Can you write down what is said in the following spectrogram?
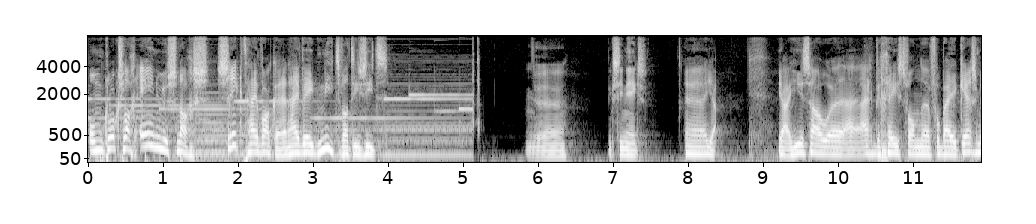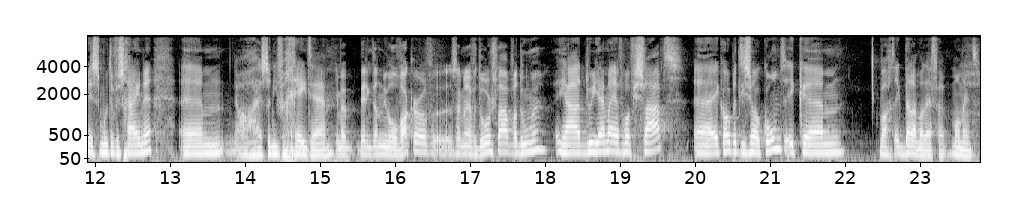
Om klokslag 1 uur s'nachts schrikt hij wakker en hij weet niet wat hij ziet. Eh, ik zie niks. Eh, ja. Ja, hier zou eh, eigenlijk de geest van eh, voorbije kerstmis moeten verschijnen. Ehm, oh, hij is er niet vergeten, hè? Ja, maar ben ik dan nu al wakker of eh, zal ik nog even doorslapen? Wat doen we? Ja, doe jij maar even of je slaapt. Ik hoop dat hij zo komt. Ik, ehm, wacht, ik bel hem wel even. Moment.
